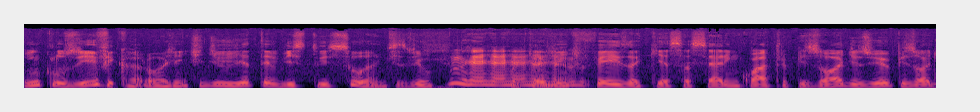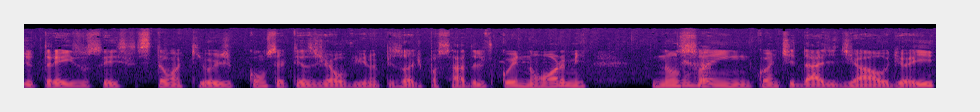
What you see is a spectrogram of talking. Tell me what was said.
Inclusive, Carol, a gente devia ter visto isso antes, viu? Porque a gente fez aqui essa série em quatro episódios e o episódio 3, vocês que estão aqui hoje, com certeza já ouviram o episódio passado, ele ficou enorme, não uhum. só em quantidade de áudio aí,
